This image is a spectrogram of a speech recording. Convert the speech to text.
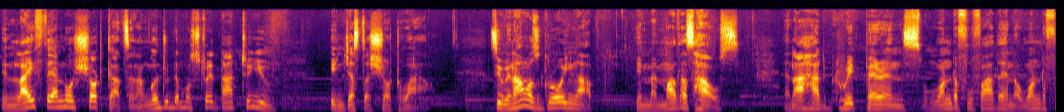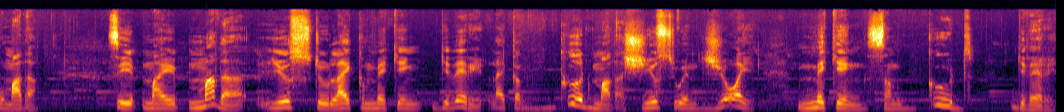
In life, there are no shortcuts, and I'm going to demonstrate that to you in just a short while. See, when I was growing up in my mother's house, and I had great parents, wonderful father and a wonderful mother. See, my mother used to like making githeri, like a good mother. She used to enjoy making some good githeri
